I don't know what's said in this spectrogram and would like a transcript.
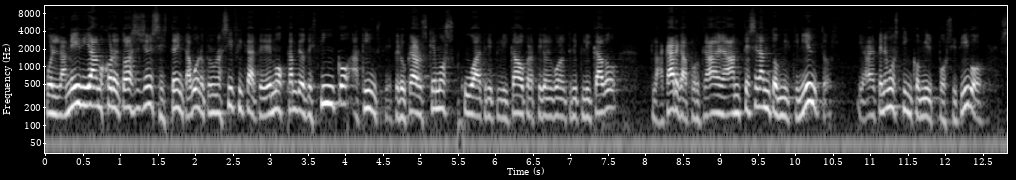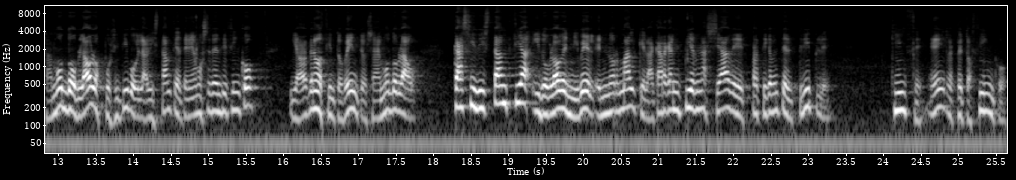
Pues la media, a lo mejor de todas las sesiones, 6.30, bueno, pero aún así, fíjate, vemos cambios de 5 a 15, pero claro, es que hemos cuatriplicado, prácticamente, bueno, triplicado la carga, porque antes eran 2.500, y ahora tenemos 5.000 positivos, o sea, hemos doblado los positivos, y la distancia teníamos 75, y ahora tenemos 120, o sea, hemos doblado casi distancia y doblado de nivel. Es normal que la carga en piernas sea de prácticamente el triple, 15 ¿eh? respecto a 5.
